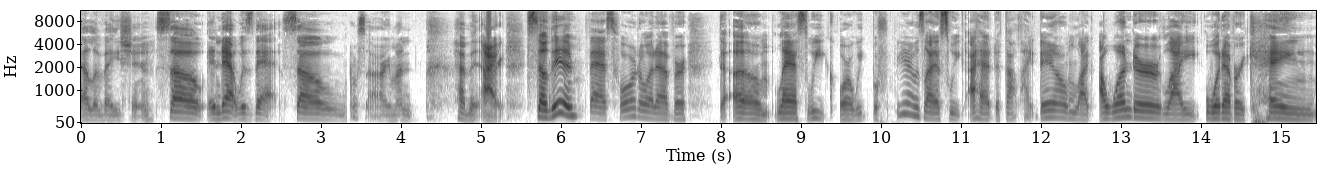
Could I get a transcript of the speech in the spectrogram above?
elevation. So and that was that. So I'm sorry, my haven't all right. So then fast forward or whatever um last week or a week before yeah it was last week i had the thought like damn like i wonder like whatever came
